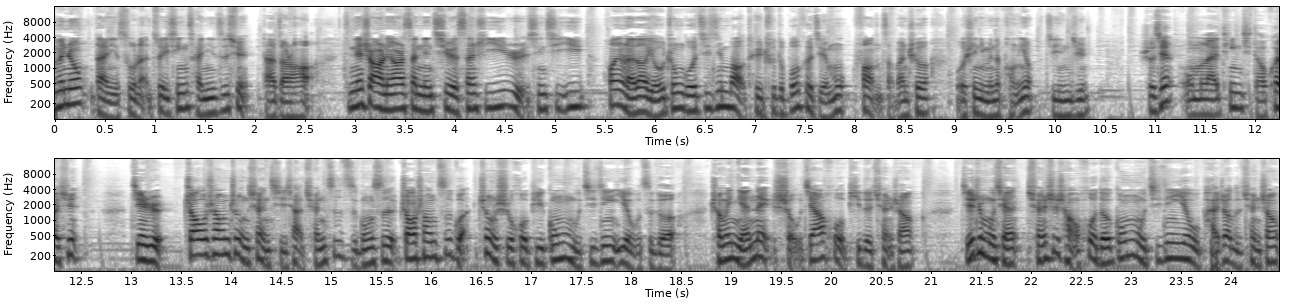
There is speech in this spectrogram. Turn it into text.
分钟带你速览最新财经资讯。大家早上好，今天是二零二三年七月三十一日，星期一。欢迎来到由中国基金报推出的播客节目《放早班车》，我是你们的朋友基金君。首先，我们来听几条快讯。近日，招商证券旗下全资子公司招商资管正式获批公募基金业务资格，成为年内首家获批的券商。截至目前，全市场获得公募基金业务牌照的券商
